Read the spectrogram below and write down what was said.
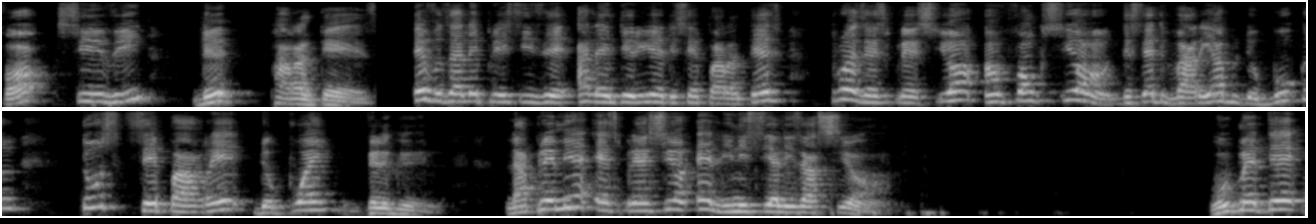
for suivi de parenthèses. Et vous allez préciser à l'intérieur de ces parenthèses trois expressions en fonction de cette variable de boucle, tous séparés de points virgule. La première expression est l'initialisation. Vous mettez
